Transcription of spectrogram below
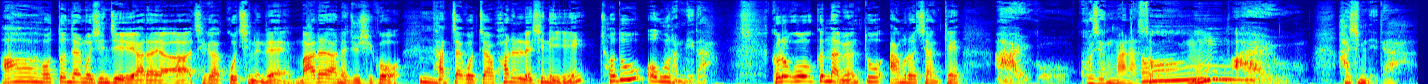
아, 어떤 잘못인지 알아야 제가 고치는데 말을 안 해주시고 음. 다짜고짜 화를 내시니 저도 억울합니다. 그러고 끝나면 또 아무렇지 않게 아이고 고생 많았어. 어. 음? 아유 하십니다.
